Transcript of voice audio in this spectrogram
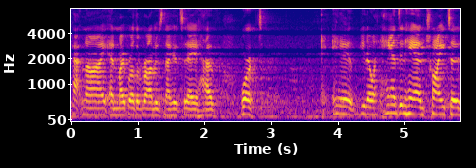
Pat and I and my brother Ron, who's not here today, have worked, you know, hand in hand, trying to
